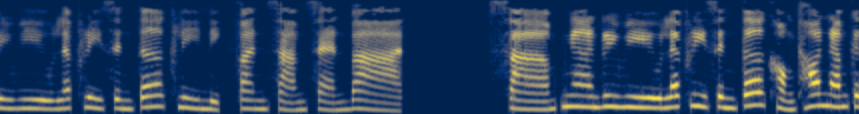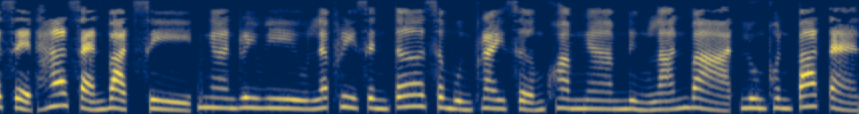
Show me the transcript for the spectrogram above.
รีวิวและพรีเซนเตอร์คลินิกฟัน3แสนบาท 3. งานรีวิวและพรีเซนเตอร์ของท่อน้ำเกษตร 500,000บาท 4. งานรีวิวและพรีเซนเตอร์สมุนไพรเสริมความงาม 1 ล้านบาท ลุงพลป้าแตน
